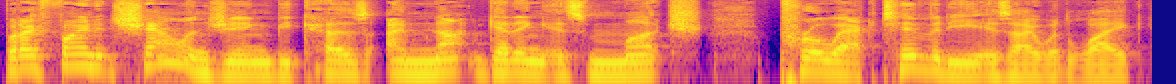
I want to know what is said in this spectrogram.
But I find it challenging because I'm not getting as much proactivity as I would like.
